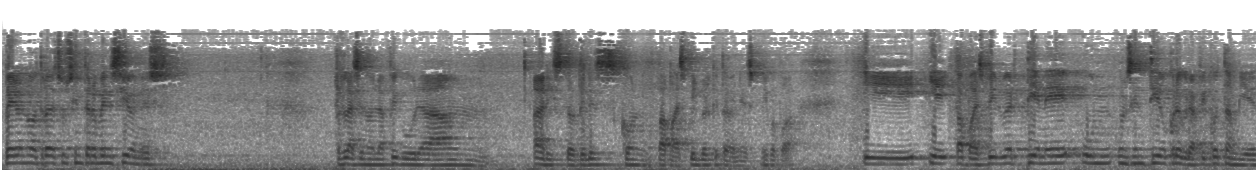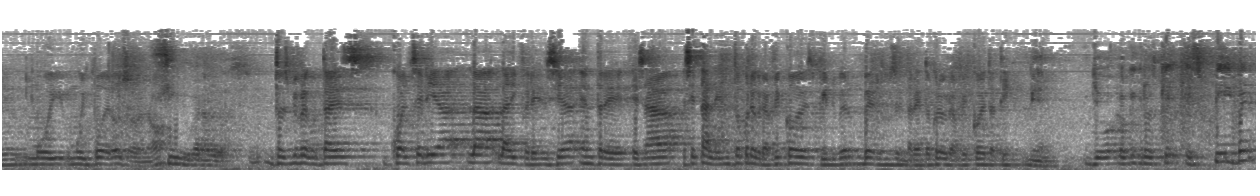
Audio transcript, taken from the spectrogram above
pero en otra de sus intervenciones relacionó la figura mm, Aristóteles con papá Spielberg que también es mi papá y, y Papá Spielberg tiene un, un, sentido coreográfico también muy, muy poderoso, ¿no? Sin lugar a dudas. Entonces mi pregunta es, ¿cuál sería la, la diferencia entre esa, ese talento coreográfico de Spielberg versus el talento coreográfico de Tati? Bien, yo lo que creo es que Spielberg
